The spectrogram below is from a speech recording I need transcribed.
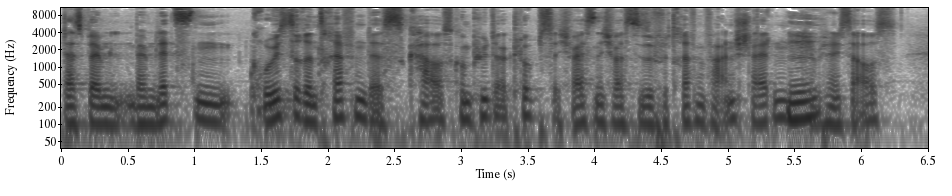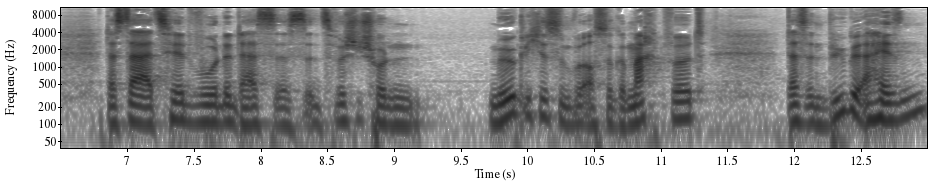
dass beim, beim letzten größeren Treffen des Chaos Computer Clubs, ich weiß nicht, was die so für Treffen veranstalten, Mhm. ich mich nicht so aus, dass da erzählt wurde, dass es inzwischen schon möglich ist und wohl auch so gemacht wird, dass in Bügeleisen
